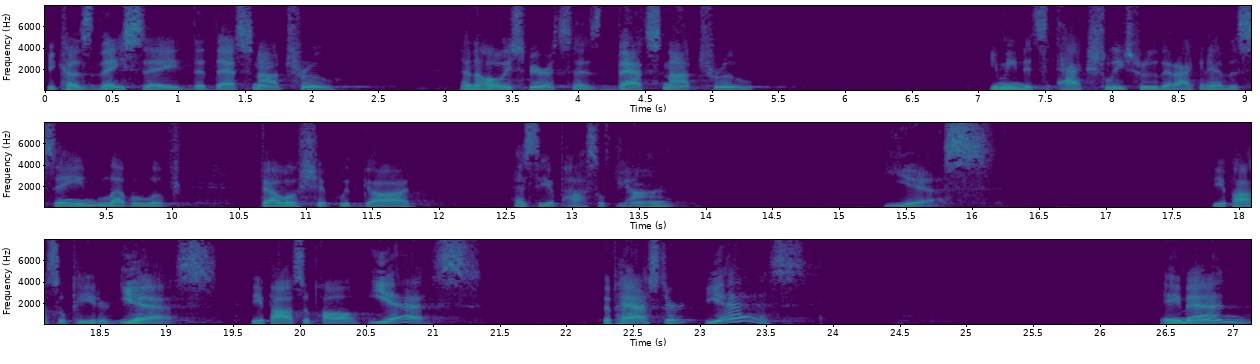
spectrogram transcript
because they say that that's not true. And the Holy Spirit says that's not true. You mean it's actually true that I can have the same level of fellowship with God as the Apostle John? Yes. The Apostle Peter? Yes. The Apostle Paul? Yes. The pastor? Yes. Amen?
